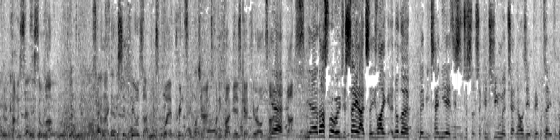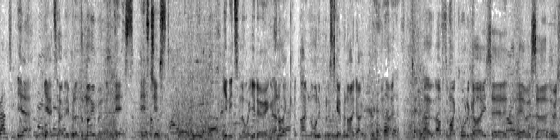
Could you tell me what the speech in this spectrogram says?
who kind of set this all up, and I guess it feels like it's where printing was around 25 years ago. If you're old time like Yeah, us. yeah, that's what we were just saying. Actually, it's like another maybe ten years. This is just such a consumer technology that people take for granted. Yeah, yeah, totally. But at the moment, it's it's just you need to know what you're doing, and Yeah. I, am the one who put this together, and I don't. And I, uh, after my call to guys, uh, it was uh, it was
